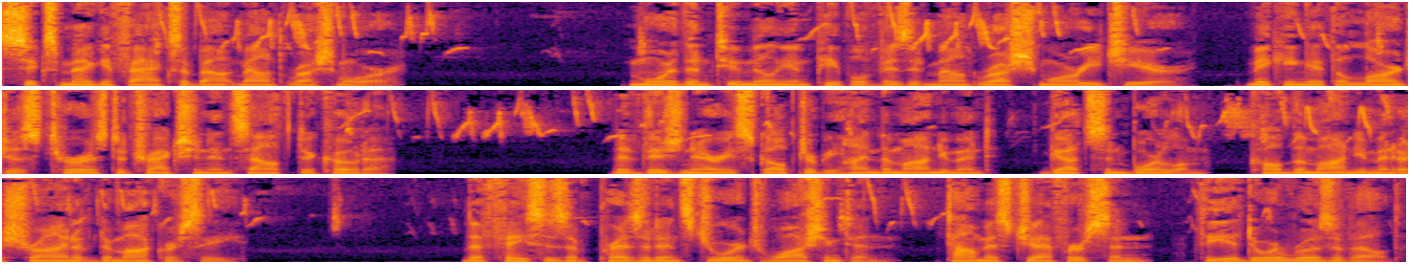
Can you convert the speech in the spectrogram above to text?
6 Megafacts about Mount Rushmore More than 2 million people visit Mount Rushmore each year, making it the largest tourist attraction in South Dakota. The visionary sculptor behind the monument, Gutzon Borglum, called the monument a shrine of democracy. The faces of Presidents George Washington, Thomas Jefferson, Theodore Roosevelt,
